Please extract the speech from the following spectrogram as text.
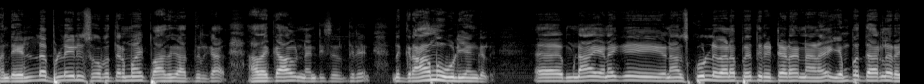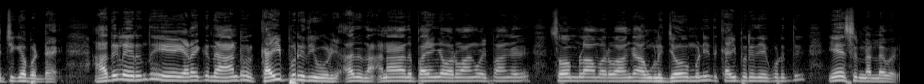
வந்த எல்லா பிள்ளைகளையும் சுபத்திரமாய் பாதுகாத்திருக்கார். அதற்காக நன்றி செலுத்துகிறேன். இந்த கிராம ஊழியங்கள் நான் எனக்கு நான் ஸ்கூலில் வேலை பார்த்து ரிட்டையர்டாக நான் எண்பத்தாறில் ரசிக்கப்பட்டேன். அதிலிருந்து எனக்கு இந்த ஆண்டவர் கைப்பிரதி ஓடி அதுதான். நான் அந்த பையங்க வருவாங்க வைப்பாங்க சோம்பலாம் வருவாங்க அவங்களுக்கு ஜெபம் பண்ணி இந்த கைப்பிரதியை கொடுத்து இயேசு நல்லவர்.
